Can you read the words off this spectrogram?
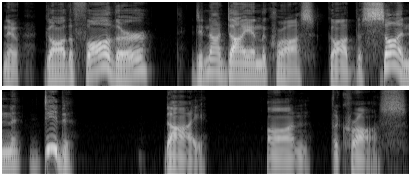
Now, God the Father did not die on the cross. God the Son did die on the cross.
